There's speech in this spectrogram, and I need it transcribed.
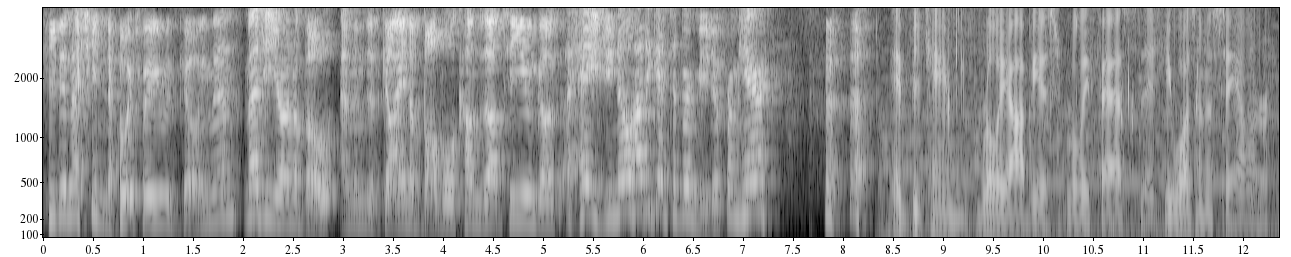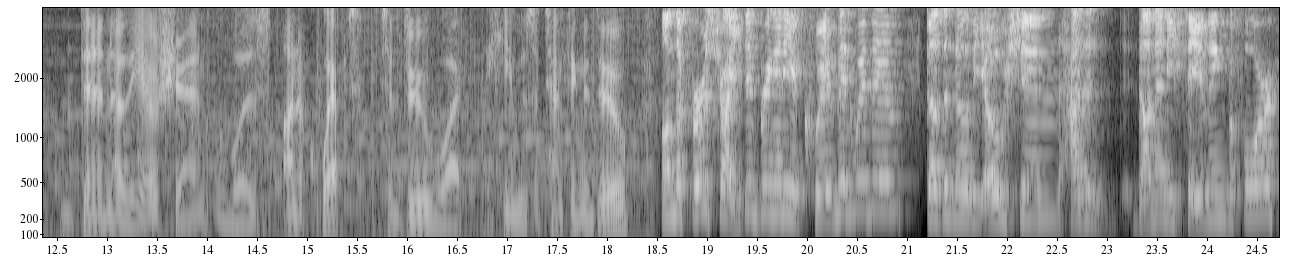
he didn't actually know which way he was going then. Imagine you're on a boat and then this guy in a bubble comes up to you and goes, hey, do you know how to get to Bermuda from here? it became really obvious really fast that he wasn't a sailor, didn't know the ocean, was unequipped to do what he was attempting to do. On the first try, he didn't bring any equipment with him doesn't know the ocean, hasn't done any sailing before.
